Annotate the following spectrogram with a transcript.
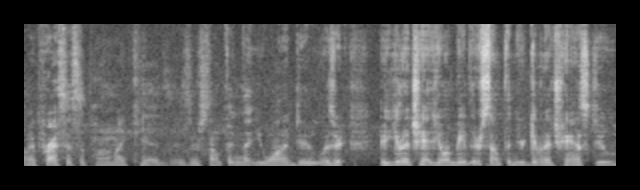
I press this upon my kids. Is there something that you want to do? Is there? Are you giving a chance? You know, maybe there's something you're given a chance to,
